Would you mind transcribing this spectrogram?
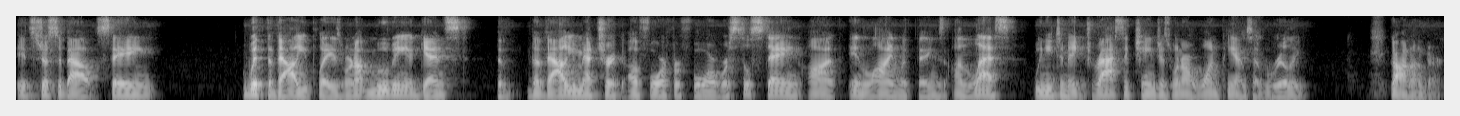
it's just about staying with the value plays. We're not moving against the, the value metric of four for four. We're still staying on in line with things unless we need to make drastic changes when our 1 PMs have really gone under.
